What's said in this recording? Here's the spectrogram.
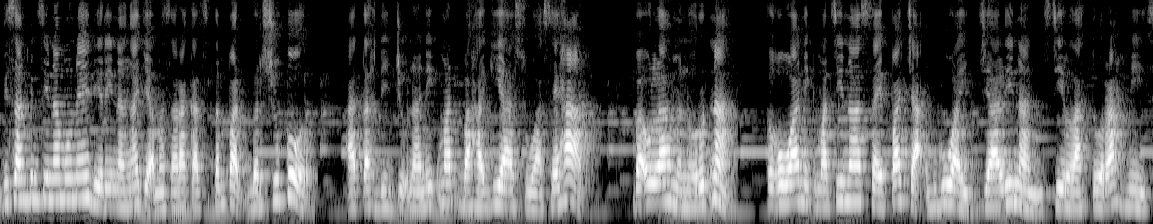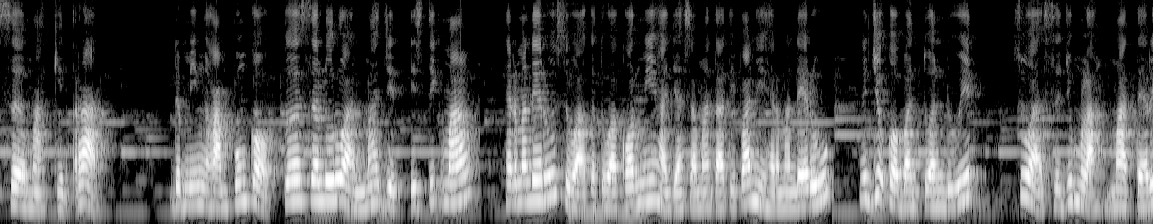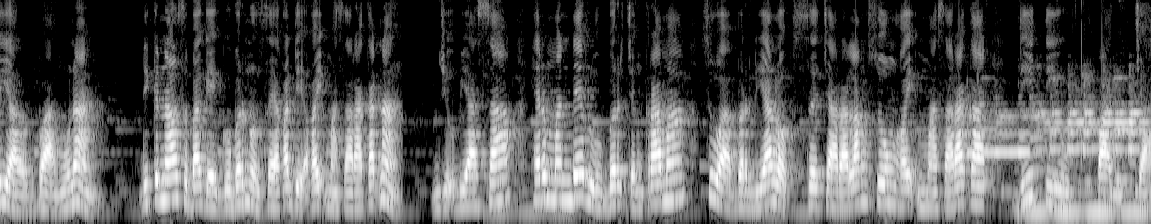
Di samping sinamune dirina ngajak masyarakat setempat bersyukur atas dijukna nikmat bahagia sua sehat. Baulah menurutna, Keruan nikmat sina saya pacak guai jalinan silaturahmi semakin erat. Demi ngerampung ko keseluruhan Masjid Istiqmal, Hermanderu sua Ketua Kormi Hajah Samanta Tipani Hermanderu ngejuk ko bantuan duit sua sejumlah material bangunan. Dikenal sebagai Gubernur Sekadi Raik Masyarakat nah. Juk biasa, Herman Deru bercengkrama, sua berdialog secara langsung oleh masyarakat di Tiu Panca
